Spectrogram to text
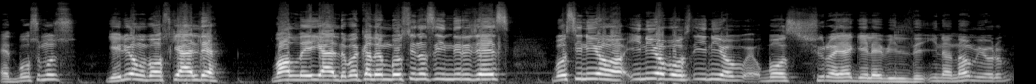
Evet boss'umuz geliyor mu boss geldi. Vallahi geldi bakalım boss'u nasıl indireceğiz. Boss iniyor iniyor boss iniyor. Boss şuraya gelebildi inanamıyorum.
